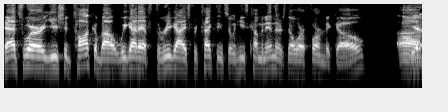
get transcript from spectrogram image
that's where you should talk about. We got to have three guys protecting. So when he's coming in, there's nowhere for him to go. Um, yeah.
